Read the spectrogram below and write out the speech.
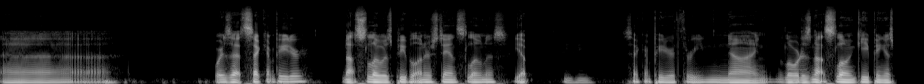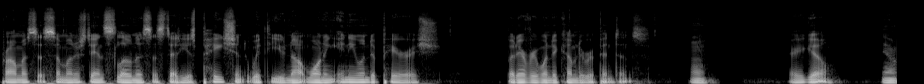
Uh, where's that? Second Peter. Not slow as people understand slowness. Yep. Mm-hmm. Second Peter three nine. The Lord is not slow in keeping His promise, as some understand slowness. Instead, He is patient with you, not wanting anyone to perish, but everyone to come to repentance. Hmm. There you go. Yeah.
